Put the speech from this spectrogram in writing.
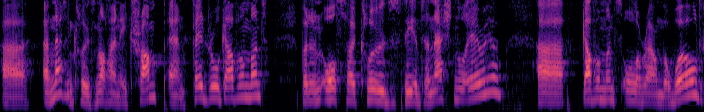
uh, and that includes not only Trump and federal government, but it also includes the international area uh, governments all around the world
